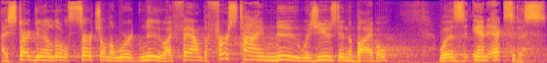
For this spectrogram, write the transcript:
I started doing a little search on the word new. I found the first time new was used in the Bible was in Exodus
